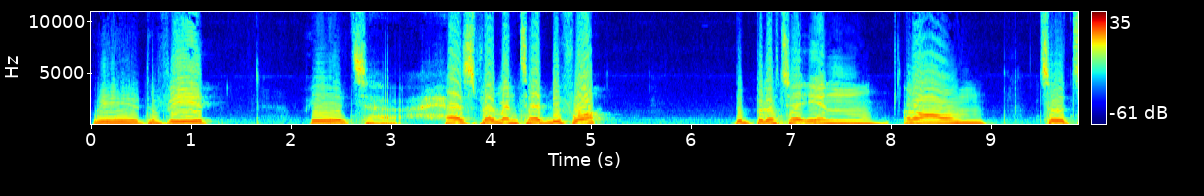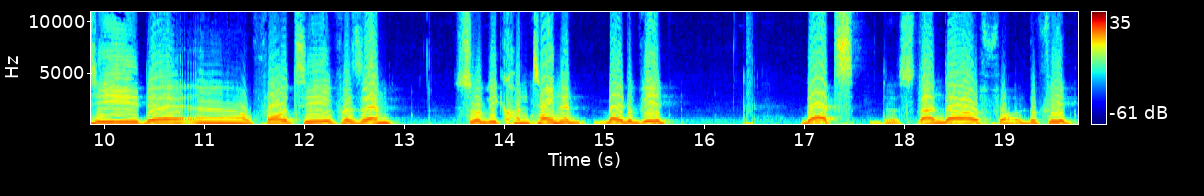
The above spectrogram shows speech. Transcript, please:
with the feed which uh, has fermented before the protein around 30 to uh, 40 percent should be contained by the feed. That's the standard for the feed.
